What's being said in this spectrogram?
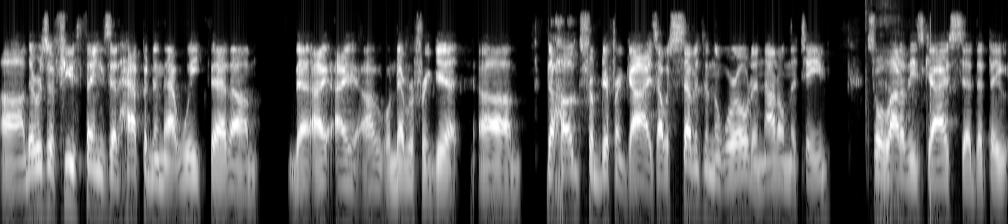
Uh, there was a few things that happened in that week that um, that I, I, I will never forget. Um, the hugs from different guys. I was seventh in the world and not on the team. So a lot of these guys said that they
